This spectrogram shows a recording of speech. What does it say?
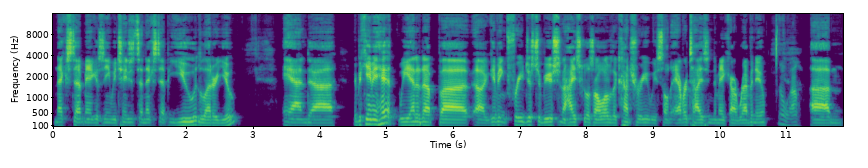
Next Step Magazine. We changed it to Next Step U, the letter U. And uh, it became a hit. We ended up uh, giving free distribution to high schools all over the country. We sold advertising to make our revenue. Oh, wow. Um,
